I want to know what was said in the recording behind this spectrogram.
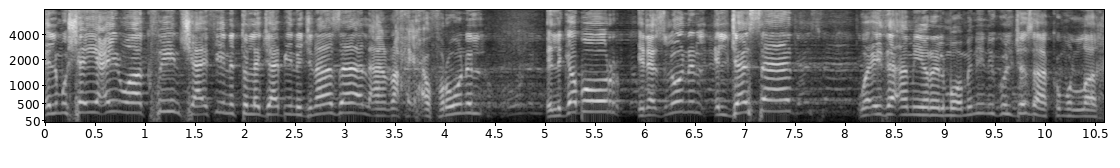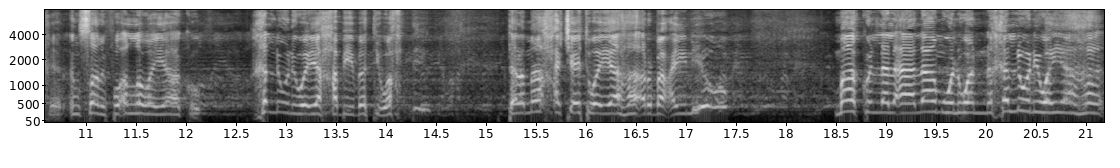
المشيعين واقفين شايفين أنتوا اللي جايبين جنازة الآن راح يحفرون القبر ينزلون الجسد. وإذا أمير المؤمنين يقول جزاكم الله خير انصرفوا الله وياكم خلوني ويا حبيبتي وحدي. ترى ما حكيت وياها أربعين يوم ما كل الآلام والون خلوني وياها.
